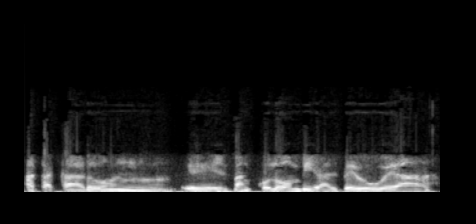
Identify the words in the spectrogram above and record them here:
atacaron eh, el Banco Colombia, el BVA,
